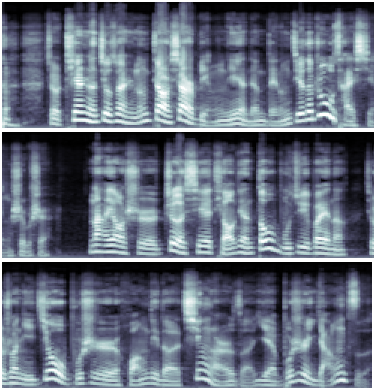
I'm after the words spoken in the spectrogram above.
就是天上就算是能掉馅饼，你也得得能接得住才行，是不是？那要是这些条件都不具备呢？就是说你就不是皇帝的亲儿子，也不是养子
